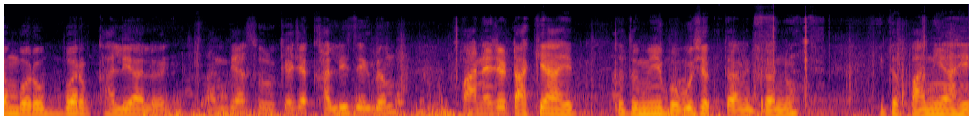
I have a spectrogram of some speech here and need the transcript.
एकदम बरोबर खाली आलो आहे आणि त्या सुळक्याच्या खालीच एकदम पाण्याच्या टाक्या आहेत. तर तुम्ही बघू शकता मित्रांनो इथं पाणी आहे.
